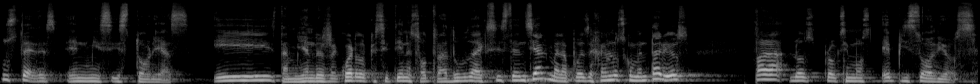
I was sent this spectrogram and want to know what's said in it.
ustedes en mis historias. Y también les recuerdo que si tienes otra duda existencial, me la puedes dejar en los comentarios para los próximos episodios.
